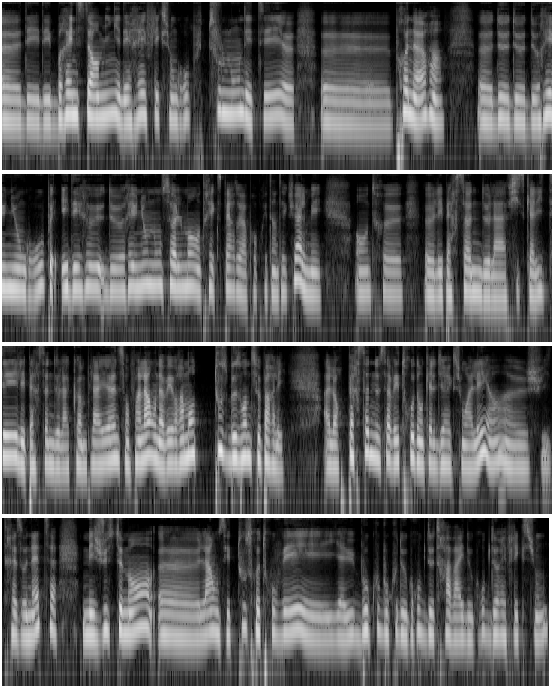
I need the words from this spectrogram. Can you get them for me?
Euh, des, des brainstorming et des réflexions groupes. Tout le monde était euh, euh, preneur de, de, de réunions groupes et des ré- de réunions non seulement entre experts de la propriété intellectuelle, mais entre les personnes de la fiscalité, les personnes de la compliance. Enfin là, on avait vraiment tous besoin de se parler. Alors personne ne savait trop dans quelle direction aller, hein, euh, je suis très honnête, mais justement euh, là on s'est tous retrouvés et il y a eu beaucoup beaucoup de groupes de travail, de groupes de réflexion,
